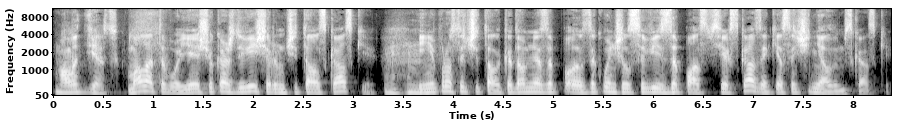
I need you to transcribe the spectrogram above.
молодец. Мало того, я еще каждый вечер им читал сказки. Мгм. И не просто читал. Когда у меня зап- закончился весь запас всех сказок, я сочинял им сказки.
